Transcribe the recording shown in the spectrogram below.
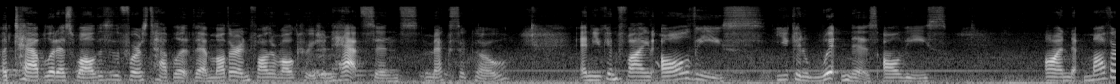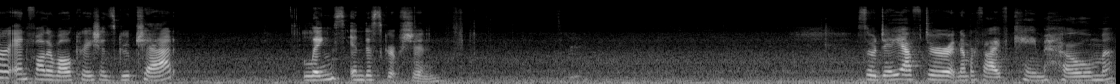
A tablet as well. This is the first tablet that mother and father of all creation had since Mexico. And you can find all these you can witness all these on mother and father of all creations group chat. Links in description So day after number five came home,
